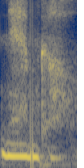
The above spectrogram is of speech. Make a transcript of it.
Namco.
